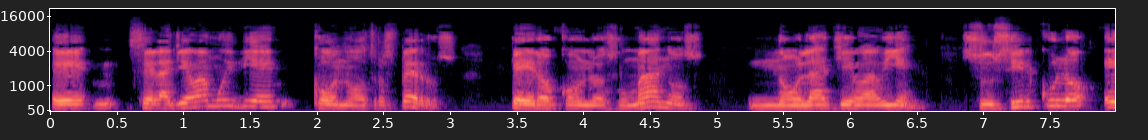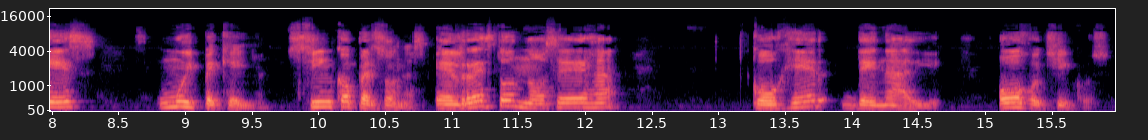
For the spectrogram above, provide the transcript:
Eh, se la lleva muy bien con otros perros, pero con los humanos no la lleva bien. Su círculo es muy pequeño, cinco personas. El resto no se deja coger de nadie. Ojo, chicos,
